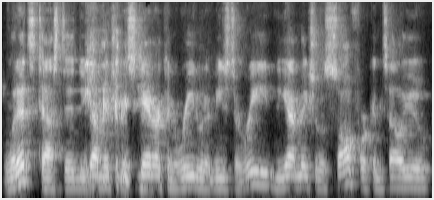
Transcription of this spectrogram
When it's tested, you got to make sure the scanner can read what it needs to read. You got to make sure the software can tell you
